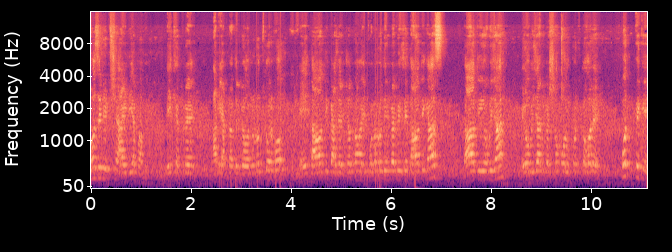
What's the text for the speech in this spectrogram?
পজিটিভ সে আইডিয়া পাবে। এই ক্ষেত্রে আমি আপনাদেরকে অনুরোধ করব, এই দাওয়াতি কাজের জন্য এই পনেরো দিন ব্যাপী যে দাওয়াতি কাজ, দাওয়াতি অভিযান, এই অভিযানকে সফল করতে হলে প্রত্যেকে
